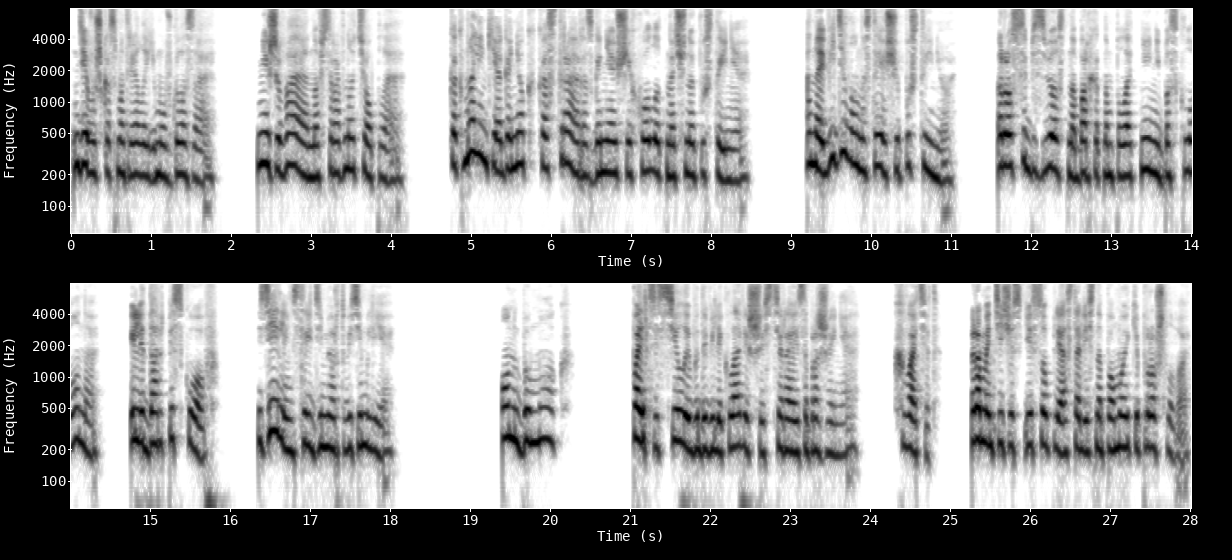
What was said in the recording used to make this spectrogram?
Девушка смотрела ему в глаза. Неживая, но все равно теплая. Как маленький огонек костра, разгоняющий холод ночной пустыни. Она видела настоящую пустыню. Россыпь звезд на бархатном полотне небосклона или дар песков. Зелень среди мертвой земли. Он бы мог... Пальцы с силой выдавили клавиши, стирая изображение. Хватит. Романтические сопли остались на помойке прошлого,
